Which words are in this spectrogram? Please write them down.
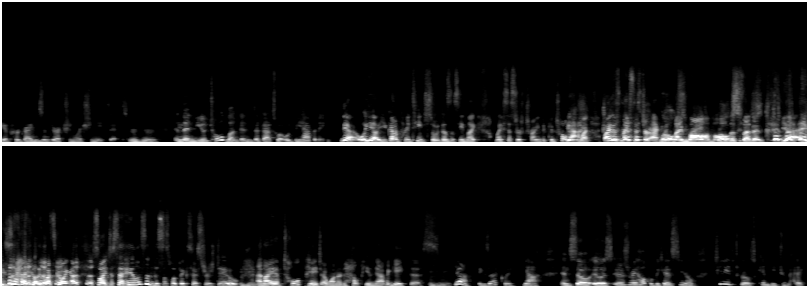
give her guidance and direction where she needs it mm-hmm. And then you told london that that's what would be happening. Yeah well yeah you got to pre-teach so it doesn't seem like my sister's trying to control Yeah. me why, why does my sister act like my right? mom all of a sudden? Yeah exactly. What's going on? So i just said hey listen this is what big sisters do. Mhm. and i have told paige i wanted to help you navigate this. Mhm. yeah exactly. Yeah, and so it was it was really helpful because you know teenage girls can be dramatic.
